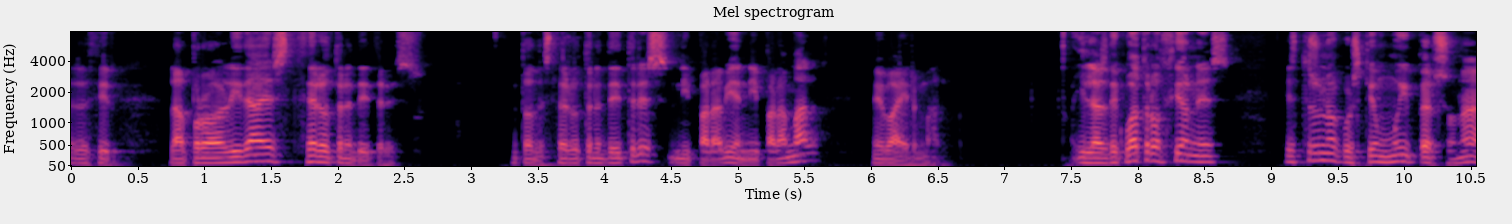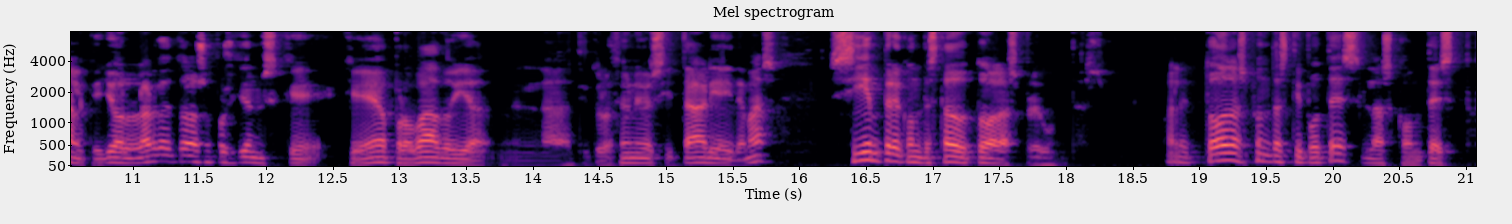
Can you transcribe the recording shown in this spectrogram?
Es decir, la probabilidad es 0,33. Entonces 0,33 ni para bien ni para mal me va a ir mal. Y las de cuatro opciones, esto es una cuestión muy personal, que yo a lo largo de todas las oposiciones que, he aprobado y en la titulación universitaria y demás, siempre he contestado todas las preguntas. ¿vale? Todas las preguntas tipo test las contesto.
